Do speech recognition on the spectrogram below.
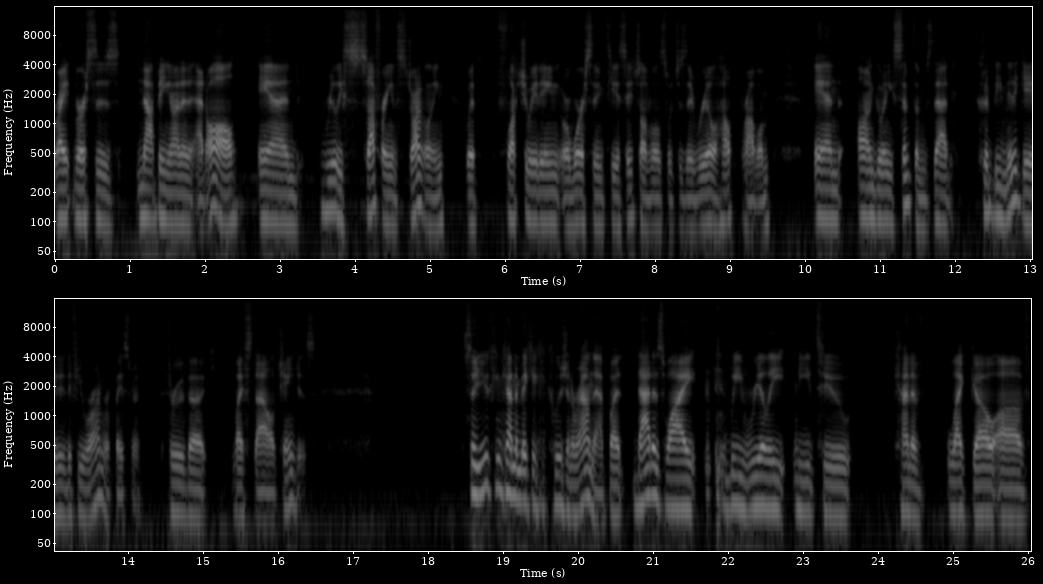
right? Versus not being on it at all and really suffering and struggling with fluctuating or worsening TSH levels, which is a real health problem, and ongoing symptoms that could be mitigated if you were on replacement through the lifestyle changes. So you can kind of make a conclusion around that, but that is why we really need to kind of let go of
